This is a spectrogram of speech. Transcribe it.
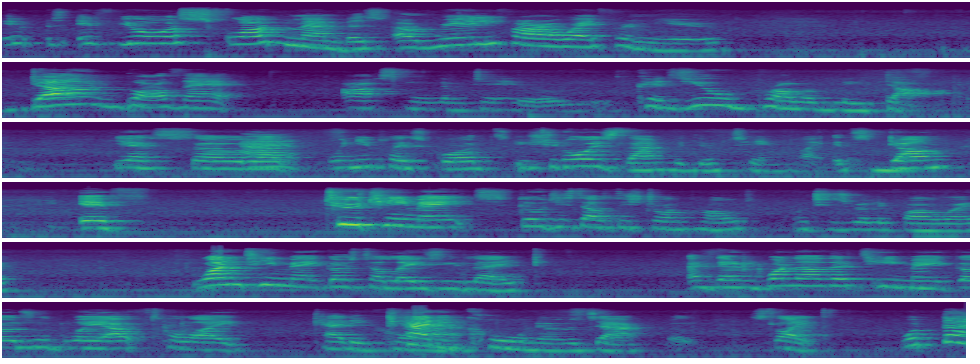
if if your squad members are really far away from you, don't bother asking them to heal you because you'll probably die. Yes, so like And- when you play squads, you should always land with your team. Like it's mm. dumb if two teammates go to Stealthy Stronghold, which is really far away. One teammate goes to Lazy Lake, and then one other teammate goes all the way out to like Catty Corner. Catty Corner. Exactly. It's like, what the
